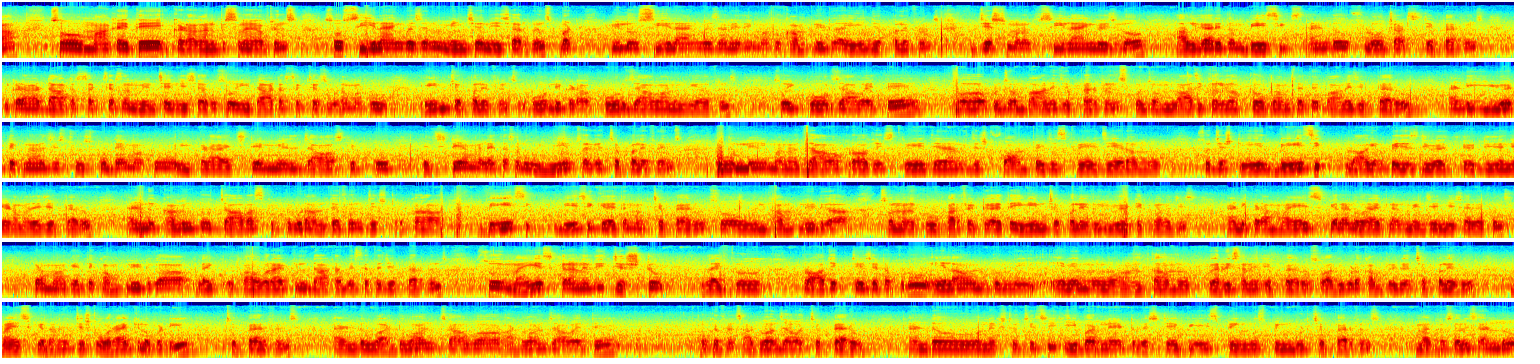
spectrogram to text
so మాకైతే ఇక్కడ కనిపిస్తున్నాయి కదా ఫ్రెండ్స్ సో సి లాంగ్వేజ్ అని మెన్షన్ చేశారు ఫ్రెండ్స్ బట్ వీళ్ళు సి లాంగ్వేజ్ అనేది మాకు కంప్లీట్గా ఏం చెప్పలేదు ఫ్రెండ్స్ జస్ట్ మనకు సి లాంగ్వేజ్లో algorithm basics and flow charts చెప్పారు ఫ్రెండ్స్ ఇక్కడ డాటా స్ట్రక్చర్స్ అని మెన్షన్ చేశారు సో ఈ డాటా స్ట్రక్చర్స్ కూడా మాకు ఏం చెప్పలేదు ఫ్రెండ్స్ ఓన్లీ ఇక్కడ కోర్ జావా అని ఉంది కదా ఫ్రెండ్స్ సో ఈ కోర్ జావా అయితే కొంచెం బాగానే చెప్పారు ఫ్రెండ్స్ కొంచెం లాజికల్గా ప్రోగ్రామ్స్ అయితే బాగానే చెప్పారు. అండ్ ఈ యూఏ టెక్నాలజీస్ చూసుకుంటే మాకు ఇక్కడ హెచ్టిఎంఎల్ జావా స్క్రిప్ట్ హెచ్టిఎంఎల్ అయితే అసలు ఏం సరిగ్గా చెప్పలే ఫ్రెండ్స్ ఓన్లీ మన జావా ప్రాజెక్ట్స్ క్రియేట్ చేయడానికి జస్ట్ ఫామ్ పేజెస్ క్రియేట్ చేయడము. So just a basic login pages design చేయడం అదే చెప్పారు. And coming to JavaScript కూడా అంతే ఫ్రెండ్స్ జస్ట్ ఒక బేసిక్ బేసిక్గా అయితే మాకు చెప్పారు. సో వీళ్ళు కంప్లీట్గా సో మనకు పర్ఫెక్ట్గా అయితే ఏం చెప్పలేదు యూఏ టెక్నాలజీస్ అండ్ ఇక్కడ మైఎస్క్యూఎల్ అండ్ ఒరాకిల్ అని మెన్షన్ చేశారు కదా ఫ్రెండ్స్ ఇక్కడ మాకైతే కంప్లీట్గా లైక్ ఒక ఒరాకిల్ డేటాబేస్ అయితే చెప్పారు ఫ్రెండ్స్ సో ఈ మైఎస్క్యూఎల్ అనేది జస్ట్ లైక్ ప్రాజెక్ట్ చేసేటప్పుడు ఎలా ఉంటుంది? ఏమేమి అంటాము క్వెర్రీస్ అనేది చెప్పారు. సో అది కూడా కంప్లీట్గా చెప్పలేదు. మైస్క్యూఎల్ అనేది జస్ట్ ఒరాకిల్ ఒకటి చెప్పారు friends. And advance Java advance Java అయితే ఓకే ఫ్రెండ్స్ అడ్వాన్స్ జావా చెప్పారు. అండ్ నెక్స్ట్ వచ్చేసి Hibernate REST API Spring Spring Boot చెప్పారు ఫ్రెండ్స్. మైక్రో సర్వీస్ అండ్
